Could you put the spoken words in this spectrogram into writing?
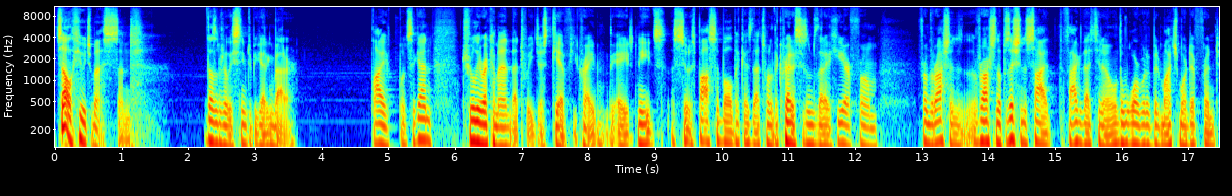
It's all a huge mess and doesn't really seem to be getting better. I, once again, truly recommend that we just give Ukraine the aid it needs as soon as possible because that's one of the criticisms that I hear from from the Russian Russian opposition side. The fact that you know the war would have been much more different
